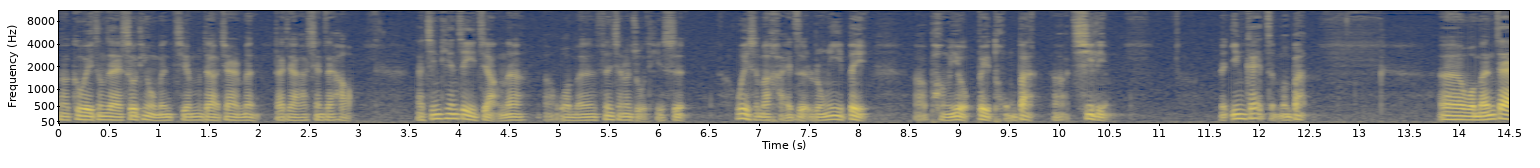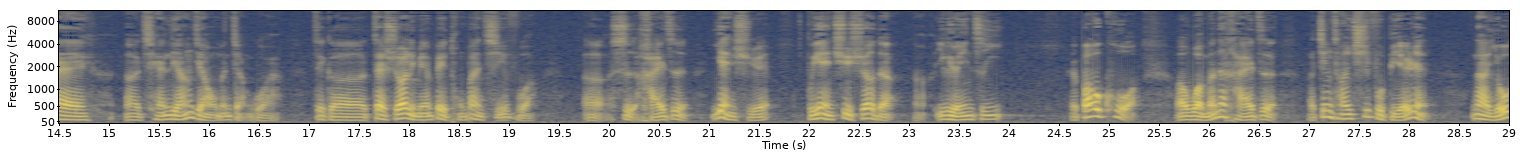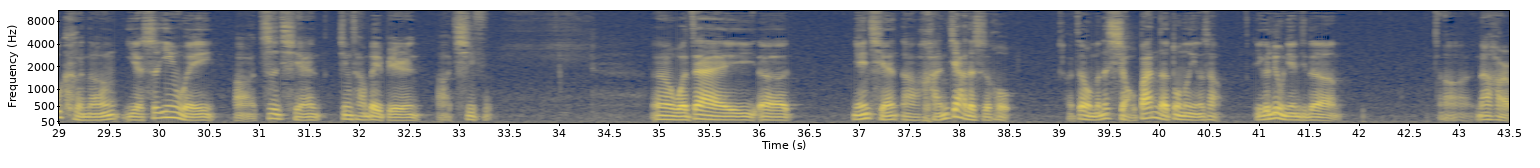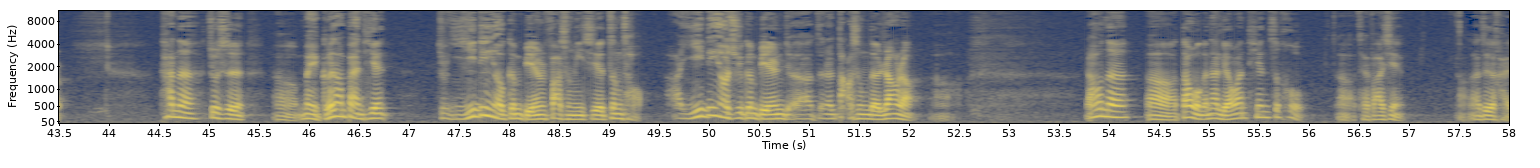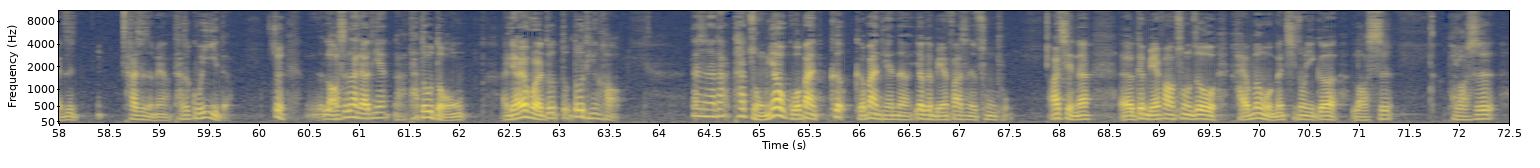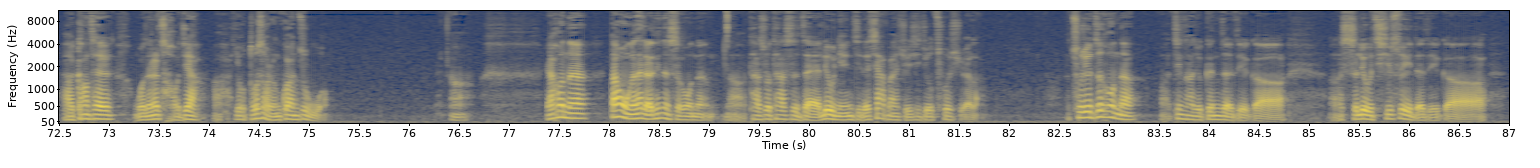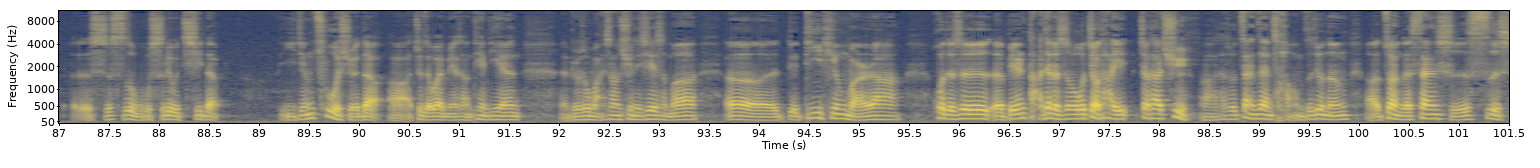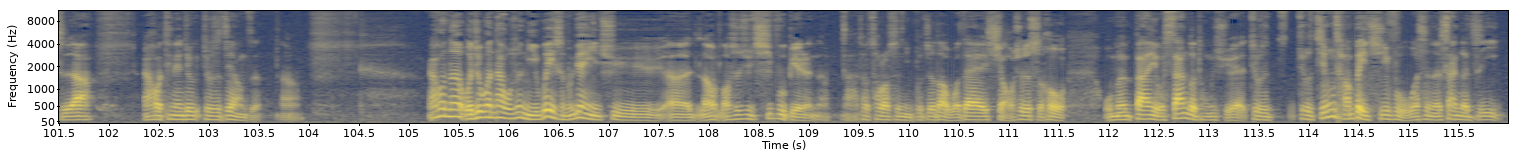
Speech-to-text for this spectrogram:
那各位正在收听我们节目的家人们，大家现在好。那今天这一讲呢，啊，我们分享的主题是为什么孩子容易被啊朋友、被同伴啊欺凌，应该怎么办？呃，我们在呃前两讲我们讲过啊，这个在学校里面被同伴欺负啊，呃，是孩子厌学、不愿意去学校的啊一个原因之一，包括呃我们的孩子啊经常欺负别人。那有可能也是因为啊，之前经常被别人啊欺负。呃，我在呃年前啊寒假的时候，在我们的小班的动能营上，一个六年级的啊男孩他呢就是啊每隔上半天，就一定要跟别人发生一些争吵啊，一定要去跟别人啊在那大声的嚷嚷啊。然后呢啊，当我跟他聊完天之后啊，才发现啊，那这个孩子。他是怎么样？他是故意的，就老师跟他聊天啊，他都懂啊，聊一会儿都都都挺好。但是呢，他他总要隔半隔隔半天呢，要跟别人发生的冲突，而且呢，呃，跟别人发生冲突之后，还问我们其中一个老师，他老师啊，刚才我在那吵架啊，有多少人关注我啊？然后呢，当我跟他聊天的时候呢，啊，他说他是在六年级的下半学期就辍学了，辍学之后呢，啊，经常就跟着这个啊十六七岁的这个。呃，十四五、十六七的，已经辍学的啊，就在外面上天天，呃，比如说晚上去那些什么呃迪厅玩啊，或者是呃别人打架的时候叫他叫他去啊，他说站站场子就能呃赚个三十四十啊，然后天天就就是这样子啊。然后呢，我就问他，我说你为什么愿意去呃老老是去欺负别人呢？啊，他说曹老师你不知道，我在小学的时候，我们班有三个同学就是就是经常被欺负，我是那三个之一。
